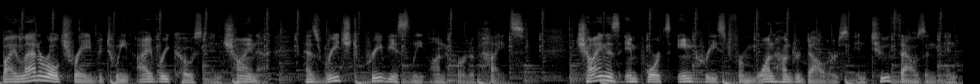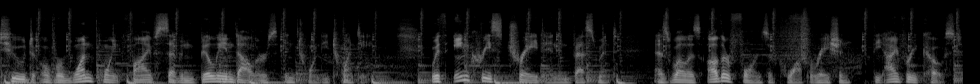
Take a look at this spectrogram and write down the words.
Bilateral trade between Ivory Coast and China has reached previously unheard of heights. China's imports increased from $100 in 2002 to over $1.57 billion in 2020. With increased trade and investment, as well as other forms of cooperation, the Ivory Coast,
